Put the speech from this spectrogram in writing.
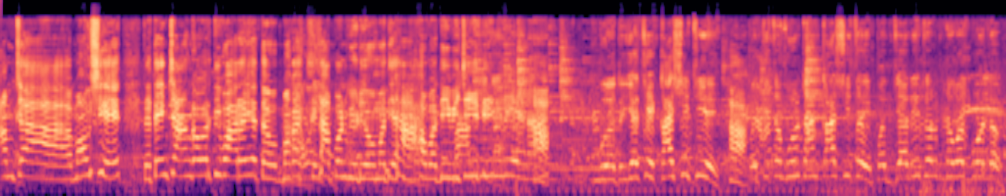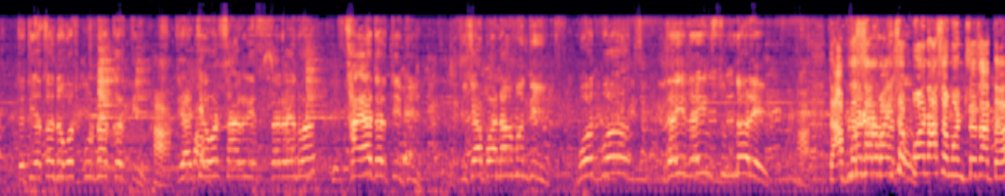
आमच्या मावशी आहेत तर त्यांच्या अंगावरती वारं येतं. मग आपण व्हिडिओमध्ये हा हवा देवीची आमची ती देवी आहे ना हा. ब- याची काशीची. आहे. पण तिचं मूळ ठाण काशीच आहे. पण ज्याने जर नवस बोललं तर त्याचं नवस पूर्ण करते. त्याच्यावर सगळे सगळ्यांवर छाया धरते ती. तिच्या बनामध्ये बोध बो लई लई सुंदर आहे. तर आपलं सर्वांचं बन असं म्हटलं जातं.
